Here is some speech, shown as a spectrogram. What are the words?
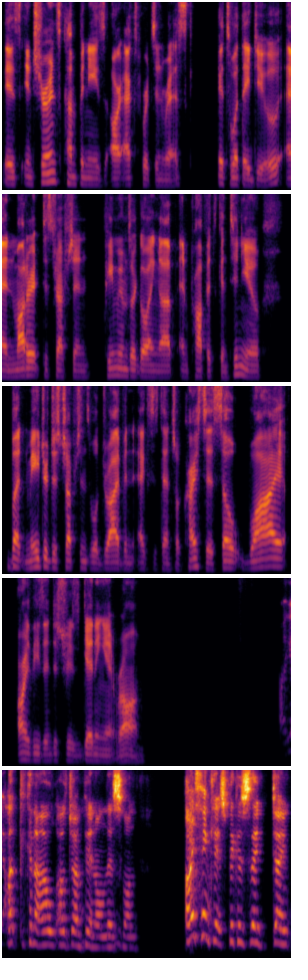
is insurance companies are experts in risk. It's what they do. And moderate disruption premiums are going up and profits continue but major disruptions will drive an existential crisis so why are these industries getting it wrong I can I'll, I'll jump in on this one i think it's because they don't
